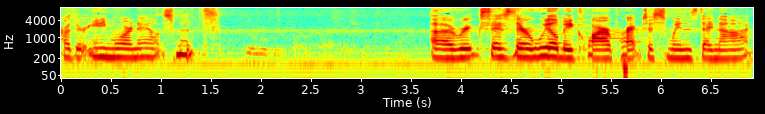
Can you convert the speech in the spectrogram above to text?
Are there any more announcements? Uh, Rick says there will be choir practice Wednesday night.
